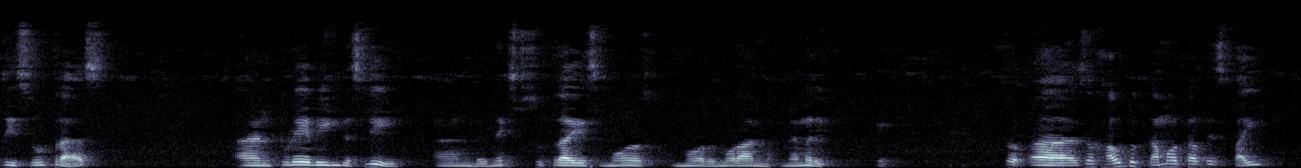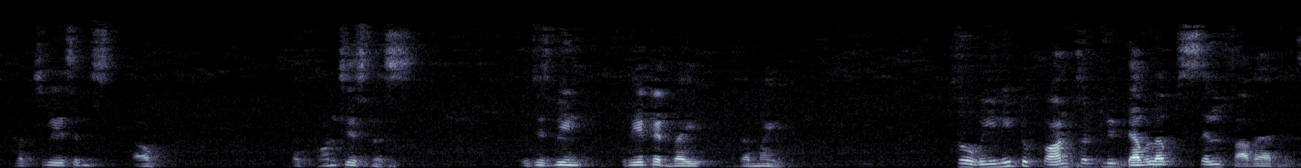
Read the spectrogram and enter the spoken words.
three sutras, and today being the sleep, and the next sutra is more more more on memory. Okay. So uh, so how to come out of these five fluctuations of, of consciousness, which is being created by the mind. So we need to constantly develop self-awareness,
